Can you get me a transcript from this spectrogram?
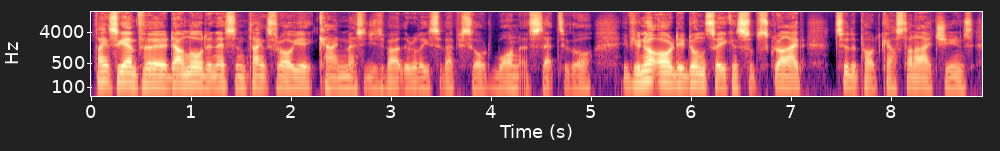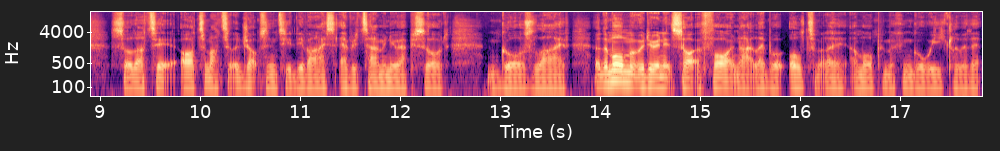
Thanks again for downloading this and thanks for all your kind messages about the release of episode one of Set to Go. If you've not already done so, you can subscribe to the podcast on iTunes so that it automatically drops into your device every time a new episode goes live. At the moment, we're doing it sort of fortnightly, but ultimately, I'm hoping we can go weekly with it.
